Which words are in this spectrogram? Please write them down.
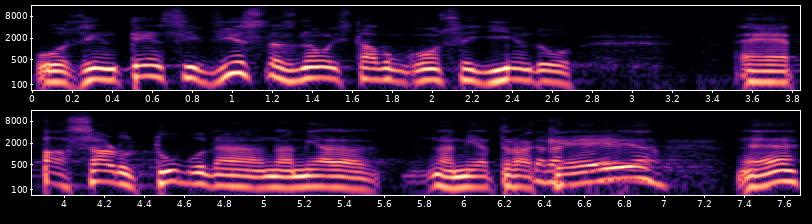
os intensivistas não estavam conseguindo é, passar o tubo na, na minha, na minha traqueia, Traqueia. né?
